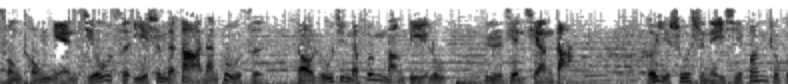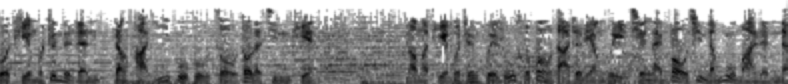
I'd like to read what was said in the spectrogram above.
从童年九死一生的大难不死，到如今的锋芒毕露，日渐强大，可以说是那些帮助过铁木真的人，让他一步步走到了今天。那么铁木真会如何报答这两位前来报信的牧马人呢？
